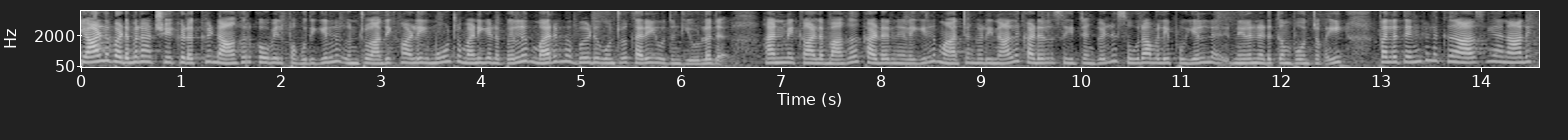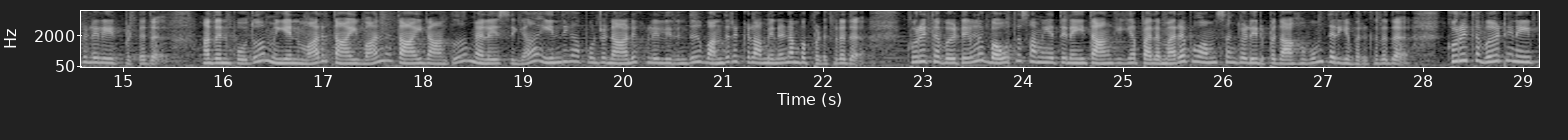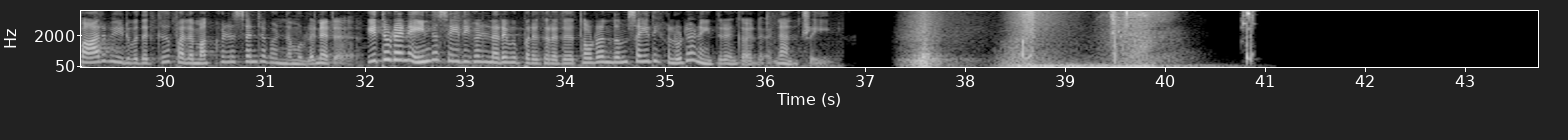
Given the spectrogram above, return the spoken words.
யாழ் வடமராட்சி கிழக்கு நாகர்கோவில் பகுதியில் இன்று அதிகாலை மூன்று மணியளவில் மர்ம வீடு ஒன்று கரையொதுங்கியுள்ளது. அண்மை காலமாக கடல் நிலையில் மாற்றங்களினால் கடல் சீற்றங்கள் சூறாவளி புயல் நிலநடுக்கம் போன்றவை பல தென்கிழக்கு ஆசியா நாடுகளில் ஏற்பட்டது. அதன்போது Myanmar Taiwan Thailand Malaysia India போன்ற நாடுகளில் இருந்து வந்திருக்கலாம் என நம்பப்படுகிறது. குறித்த வீட்டில் பௌத்த சமயத்தினை தாங்கிய பல மரபு அம்சங்கள் இருப்பதாகவும் தெரிய வருகிறது குறித்த வீட்டினை பார்வையிடுவதற்கு பல மக்கள் சென்ற வண்ணம் உள்ளனர். இத்துடன் இந்த செய்திகள் நிறைவு பெறுகிறது தொடர்ந்தும் செய்திகளுடன் இணைந்திருங்கள். நன்றி.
